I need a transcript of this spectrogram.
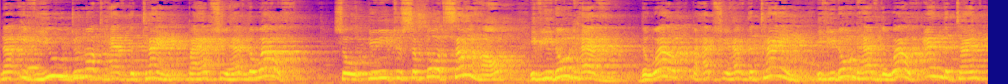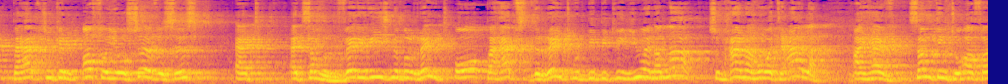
Now, if you do not have the time, perhaps you have the wealth. So you need to support somehow. If you don't have the wealth, perhaps you have the time. If you don't have the wealth and the time, perhaps you can offer your services at, at some very reasonable rate, or perhaps the rate would be between you and Allah subhanahu wa ta'ala. I have something to offer.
